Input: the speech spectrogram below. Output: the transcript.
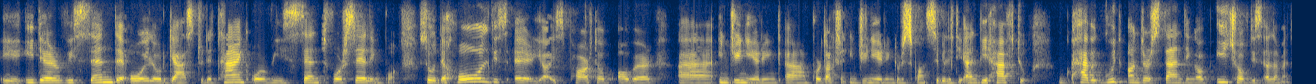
either we send the oil or gas to the tank or we send for sailing point. So the whole this area is part of our uh, engineering, uh, production engineering responsibility. And we have to have a good understanding of each of these elements.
